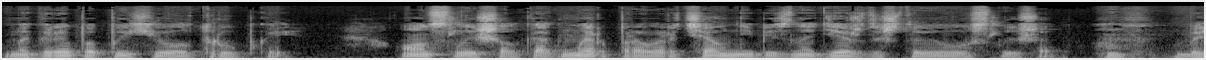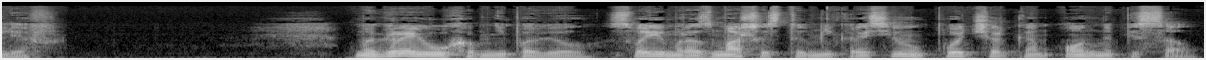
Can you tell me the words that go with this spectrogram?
Мегре попыхивал трубкой. Он слышал, как мэр проворчал не без надежды, что его услышат. Хм, блеф. Мегре ухом не повел. Своим размашистым некрасивым подчерком он написал.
